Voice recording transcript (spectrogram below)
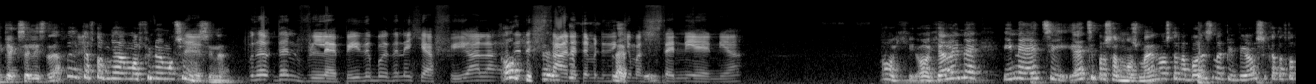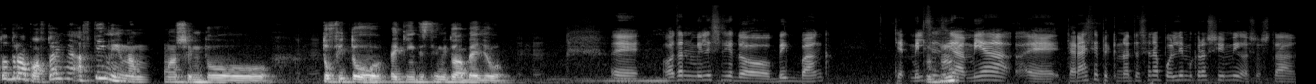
και εξελίσσεται. Ναι. Και αυτό μια μορφή νοημοσύνης ναι. είναι. Δεν, δεν βλέπει, δεν, δεν έχει αφή, αλλά όχι, δεν αισθάνεται με τη δική μας στενή έννοια. Όχι, όχι, αλλά είναι, είναι έτσι, έτσι προσαρμοσμένο ώστε να μπορέσει να επιβιώσει κατά αυτόν τον τρόπο. Αυτό είναι, αυτή είναι η νοημοσύνη του, του φυτού εκείνη τη στιγμή του αμπελιού. Ε, όταν μίλησες για το Big Bang και μιλησες για μια ε, τεράστια πυκνότητα σε ένα πολύ μικρό σημείο, σωστά;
